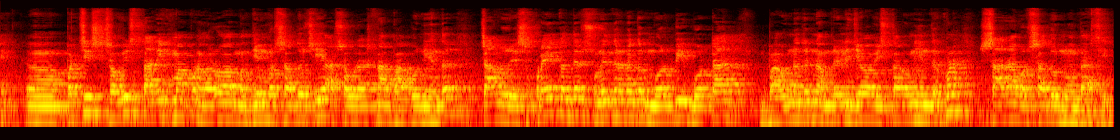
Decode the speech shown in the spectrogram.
પચીસ, છવ્વીસ તારીખમાં પણ હળવા મધ્યમ વરસાદો છે. આ સૌરાષ્ટ્રના ભાગોની અંદર ચાલુ રહેશે. પણ એકંદર સુરેન્દ્રનગર, મોરબી, બોટાદ, ભાવનગર અને અમરેલી જેવા વિસ્તારોની અંદર પણ સારા વરસાદો નોંધાશે.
